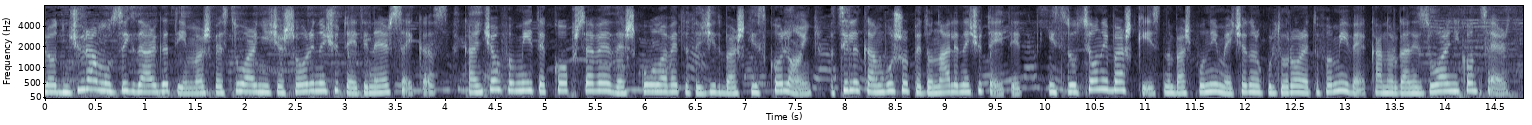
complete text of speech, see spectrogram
Plot ngjyra, muzikë dhe argëtim është festuar një qershori në qytetin e Ersekës. Kanë qenë fëmijët e kopshteve dhe shkollave të të gjithë bashkisë Kolonjë, të cilët kanë mbushur pedonalen e qytetit. Institucioni i bashkisë, në bashkëpunim me Qendrën Kulturore të Fëmijëve, kanë organizuar një koncert.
